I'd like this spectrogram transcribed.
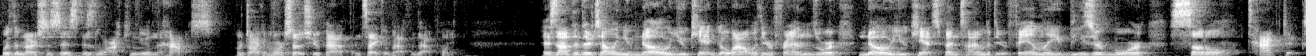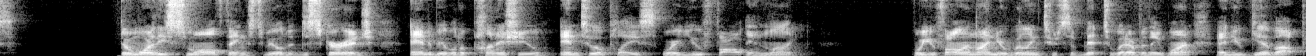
where the narcissist is locking you in the house. We're talking more sociopath and psychopath at that point. It's not that they're telling you, no, you can't go out with your friends, or no, you can't spend time with your family. These are more subtle tactics. They're more of these small things to be able to discourage and to be able to punish you into a place where you fall in line. Where you fall in line, you're willing to submit to whatever they want, and you give up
